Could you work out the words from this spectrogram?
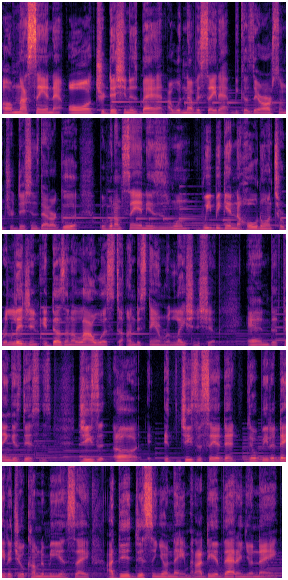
Uh, I'm not saying that all tradition is bad. I would never say that because there are some traditions that are good. But what I'm saying is, is when we begin to hold on to religion, it doesn't allow us to understand relationship. And the thing is, this is Jesus. Uh, it, Jesus said that there'll be the day that you'll come to me and say, "I did this in your name, and I did that in your name,"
